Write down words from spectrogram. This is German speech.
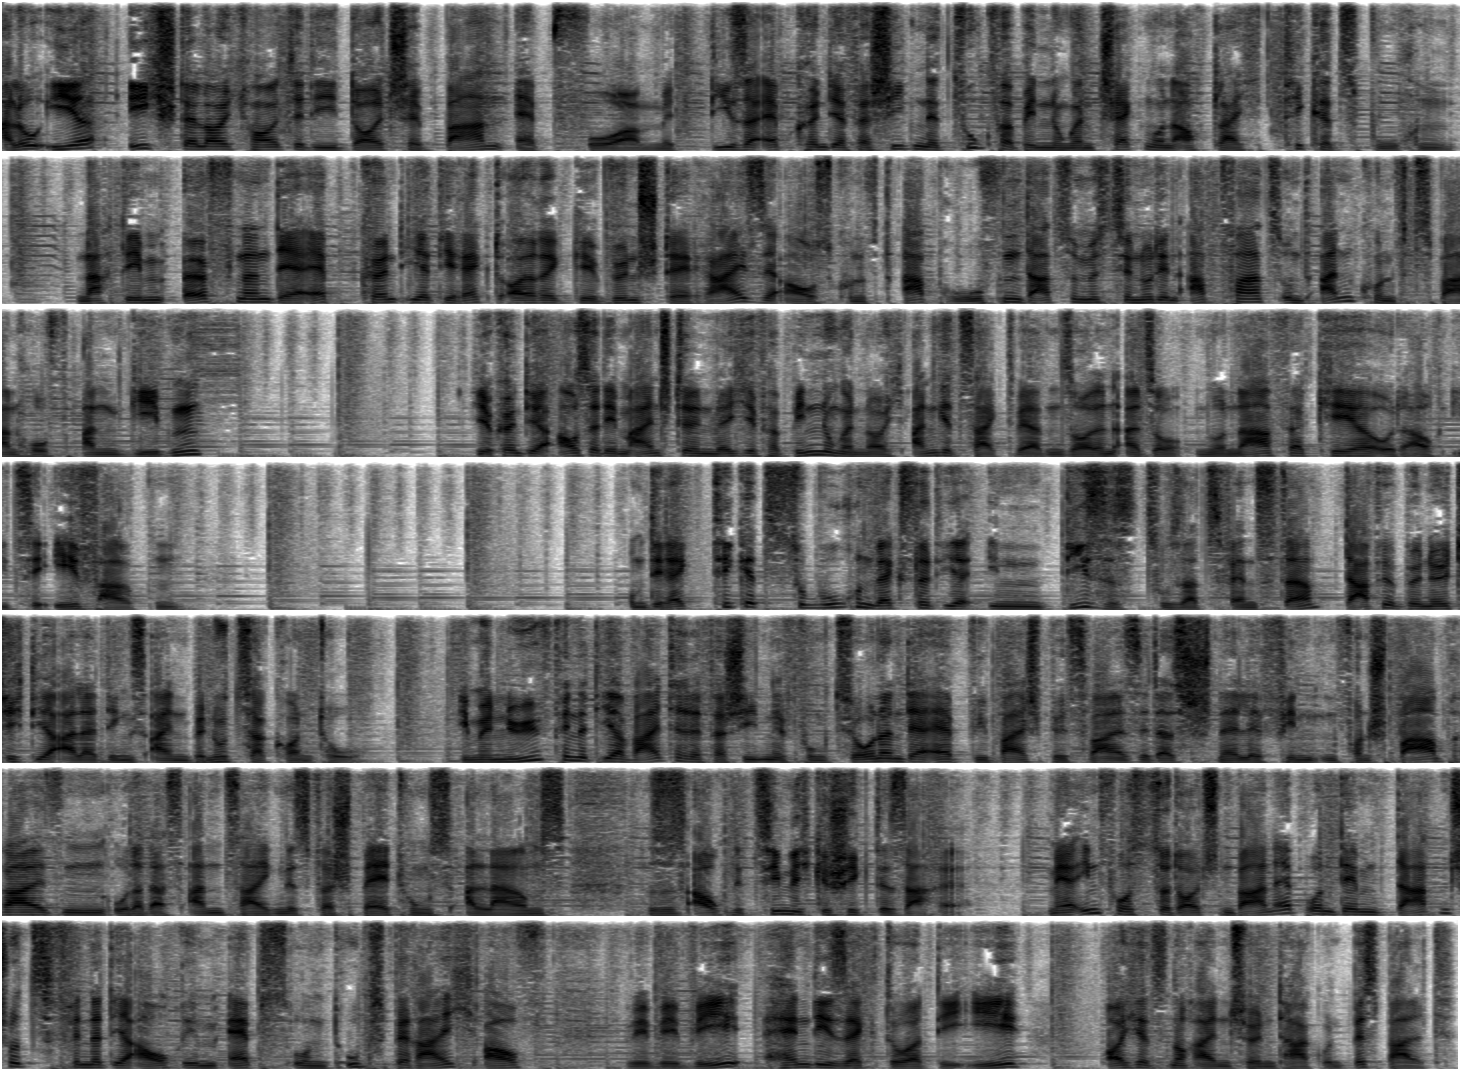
Hallo ihr, ich stelle euch heute die Deutsche Bahn App vor. Mit dieser App könnt ihr verschiedene Zugverbindungen checken und auch gleich Tickets buchen. Nach dem Öffnen der App könnt ihr direkt eure gewünschte Reiseauskunft abrufen. Dazu müsst ihr nur den Abfahrts- und Ankunftsbahnhof angeben. Hier könnt ihr außerdem einstellen, welche Verbindungen euch angezeigt werden sollen, also nur Nahverkehr oder auch ICE-Fahrten. Um direkt Tickets zu buchen, wechselt ihr in dieses Zusatzfenster. Dafür benötigt ihr allerdings ein Benutzerkonto. Im Menü findet ihr weitere verschiedene Funktionen der App, wie beispielsweise das schnelle Finden von Sparpreisen oder das Anzeigen des Verspätungsalarms. Das ist auch eine ziemlich geschickte Sache. Mehr Infos zur Deutschen Bahn-App und dem Datenschutz findet ihr auch im Apps- und UPS-Bereich auf www.handysektor.de. Euch jetzt noch einen schönen Tag und bis bald.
